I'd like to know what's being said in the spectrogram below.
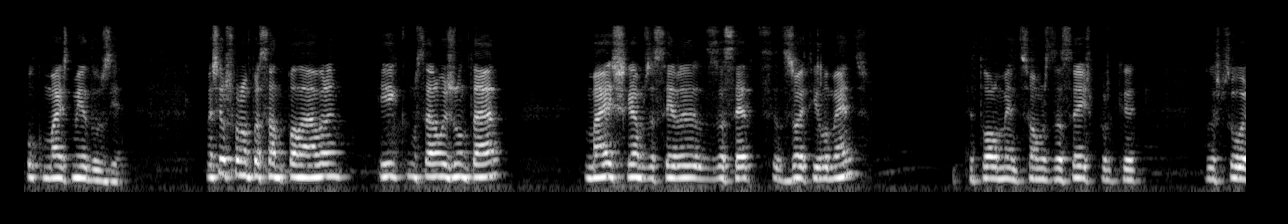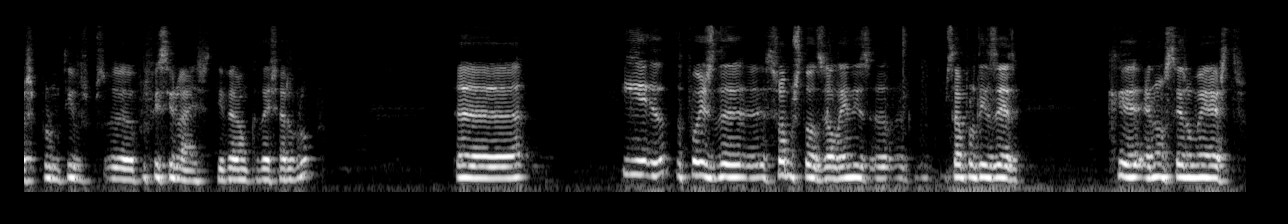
pouco mais de meia dúzia. Mas eles foram passando palavra e começaram a juntar, mais chegamos a ser 17, 18 elementos. Atualmente somos 16 porque duas pessoas, por motivos uh, profissionais, tiveram que deixar o grupo. Uh, e depois de. Somos todos, além disso, uh, começar por dizer que, a não ser o maestro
